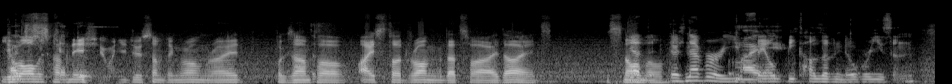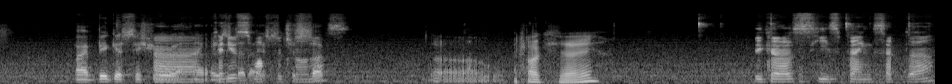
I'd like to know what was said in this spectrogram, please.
you I always have an do- issue when you do something wrong, right? For example, I started wrong, that's why I died. It's Yeah, normal. there's never you My- failed because of no reason. My biggest issue Uh, right can is you that swap I the just suck. Uh, okay. Because he's playing Scepter,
